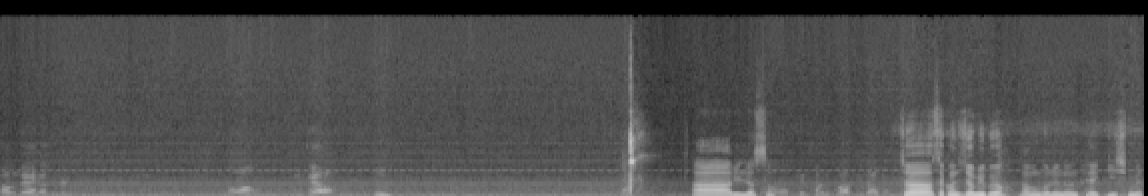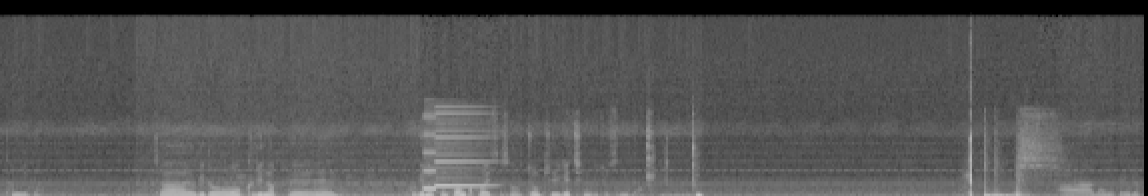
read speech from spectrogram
가운데. 어, 민태야. 아 밀렸어. 자 세컨 지점이고요. 남은 거리는 120m입니다. 자 여기도 그린 앞에 폭이 높은 벙커가 있어서 좀 길게 치는 게 좋습니다. 아, 너무 땡겼다.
